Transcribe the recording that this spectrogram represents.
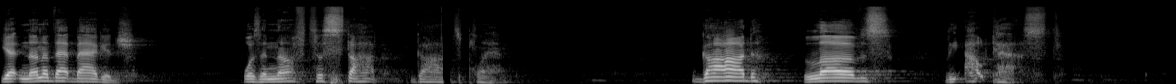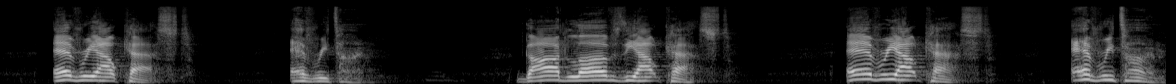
yet none of that baggage was enough to stop God's plan. God loves the outcast every outcast, every time. God loves the outcast, every outcast, every time.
